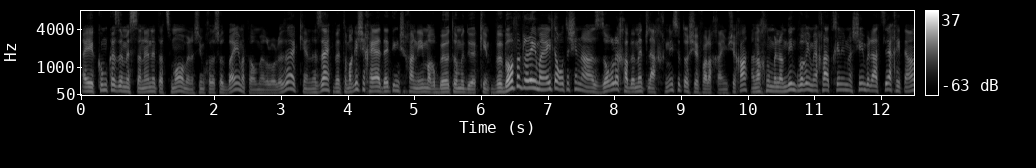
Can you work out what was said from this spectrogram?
היקום כזה מסנן את עצמו, ונשים חדשות באים, אתה אומר לא לזה, כן לזה, ואתה מרגיש שחיי ה dating שלך נהיים הרבה יותר מדויקים. ובאופן כללי, אם היית רוצה שנעזור לך באמת להכניס יותר שפע לחיים שלך, אנחנו מלמדים גברים איך להתחיל עם נשים ולהצליח איתם,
